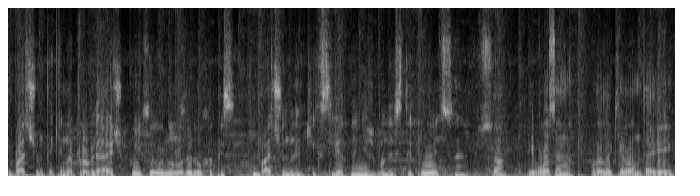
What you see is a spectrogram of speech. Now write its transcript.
Бачимо такі направляючі, по яких воно може рухатись. Бачимо, на яких з'єднані ж вони стикуються. Все. І возимо великі вантажі.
